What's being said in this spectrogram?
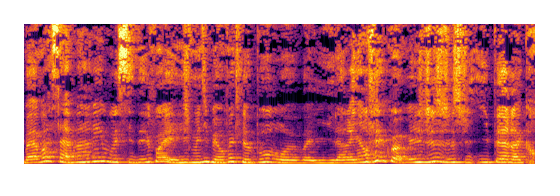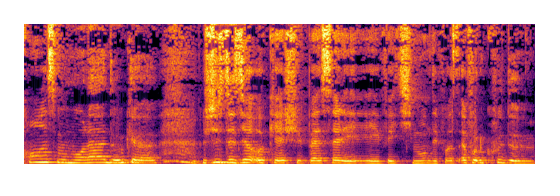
bah moi, ça m'arrive aussi des fois et je me dis, mais en fait, le pauvre, bah, il a rien fait quoi. Mais juste, je suis hyper à cran à ce moment-là, donc juste de dire, ok, je suis pas seule. Et, effectivement, des fois, ça vaut le coup de.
